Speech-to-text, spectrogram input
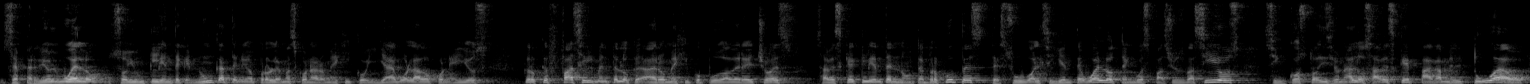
se perdió el vuelo, soy un cliente que nunca ha tenido problemas con Aeroméxico y ya he volado con ellos Creo que fácilmente lo que Aeroméxico pudo haber hecho es, ¿sabes qué cliente? No te preocupes, te subo al siguiente vuelo, tengo espacios vacíos, sin costo adicional, o sabes qué, págame el TUA o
